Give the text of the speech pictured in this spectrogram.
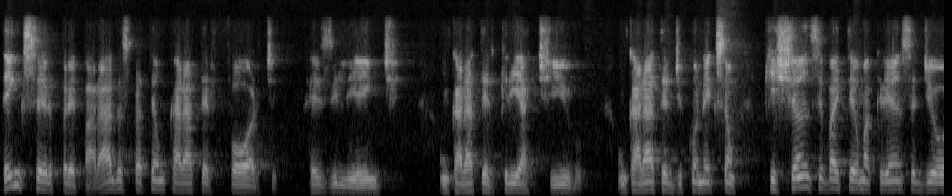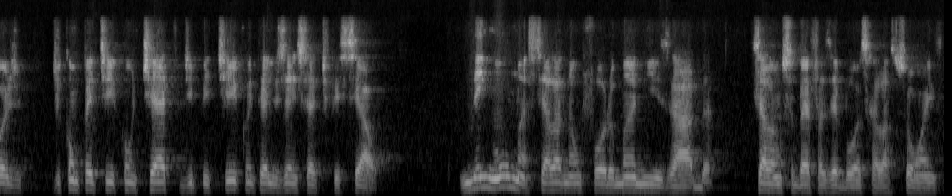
têm que ser preparadas para ter um caráter forte, resiliente, um caráter criativo, um caráter de conexão. Que chance vai ter uma criança de hoje de competir com chat GPT, com inteligência artificial? Nenhuma se ela não for humanizada, se ela não souber fazer boas relações,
